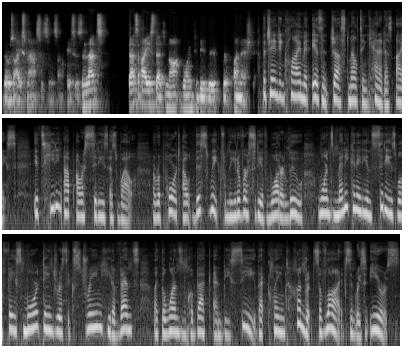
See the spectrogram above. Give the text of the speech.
those ice masses in some cases. And that's that's ice that's not going to be re- replenished. The changing climate isn't just melting Canada's ice, it's heating up our cities as well. A report out this week from the University of Waterloo warns many Canadian cities will face more dangerous extreme heat events like the ones in Quebec and BC that claimed hundreds of lives in recent years.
